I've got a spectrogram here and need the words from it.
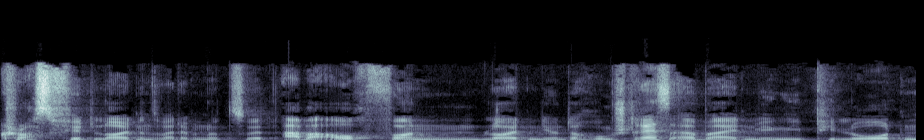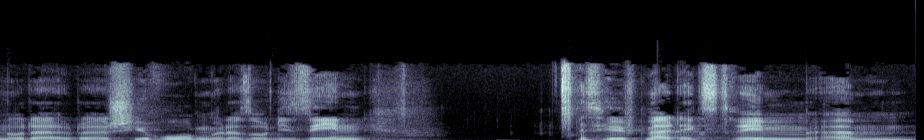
Crossfit-Leuten und so weiter benutzt wird. Aber auch von Leuten, die unter hohem Stress arbeiten, wie irgendwie Piloten oder, oder Chirurgen oder so, die sehen, es hilft mir halt extrem, ähm,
